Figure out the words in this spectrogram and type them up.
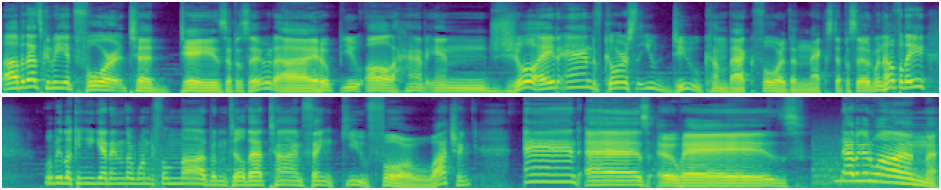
Uh, but that's going to be it for today's episode. I hope you all have enjoyed, and of course that you do come back for the next episode when hopefully we'll be looking again at another wonderful mod. But until that time, thank you for watching, and as always, have a good one!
